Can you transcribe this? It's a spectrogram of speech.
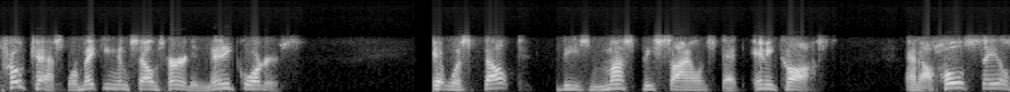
protests were making themselves heard in many quarters. It was felt these must be silenced at any cost, and a wholesale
